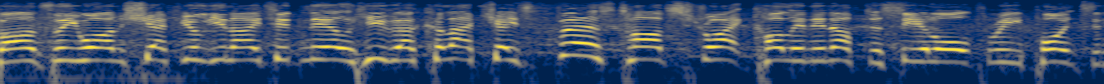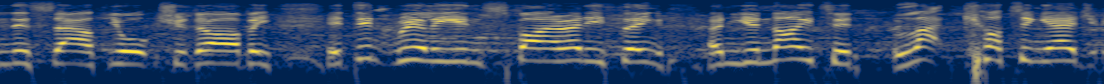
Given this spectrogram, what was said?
Barnsley 1, Sheffield United nil. Hugo Colace's first half strike, Colin enough to seal all three points in this South Yorkshire derby. It didn't really inspire anything, and United lacked cutting edge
